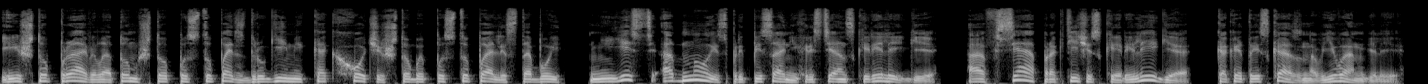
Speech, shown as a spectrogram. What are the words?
и что правило о том, что поступать с другими, как хочешь, чтобы поступали с тобой, не есть одно из предписаний христианской религии, а вся практическая религия, как это и сказано в Евангелии.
